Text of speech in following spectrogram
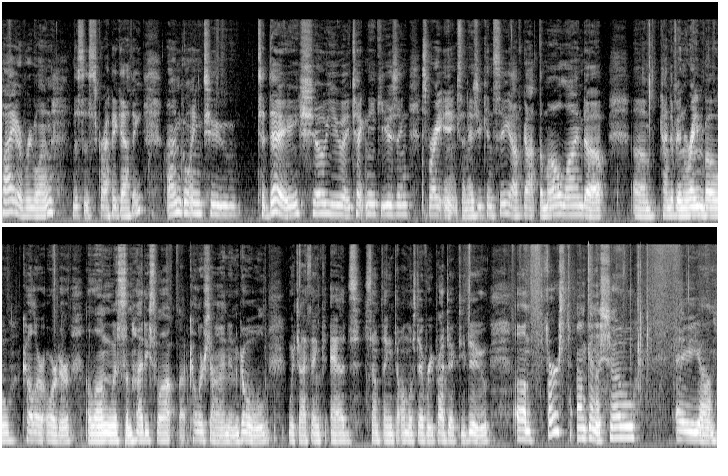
Hi everyone, this is Scrappy Kathy. I'm going to today show you a technique using spray inks and as you can see I've got them all lined up um, kind of in rainbow color order along with some Heidi Swapp uh, Color Shine in gold which I think adds something to almost every project you do. Um, first I'm going to show a um,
